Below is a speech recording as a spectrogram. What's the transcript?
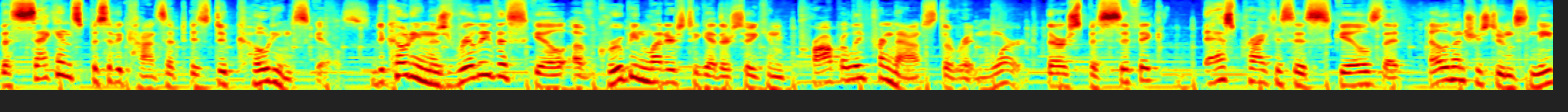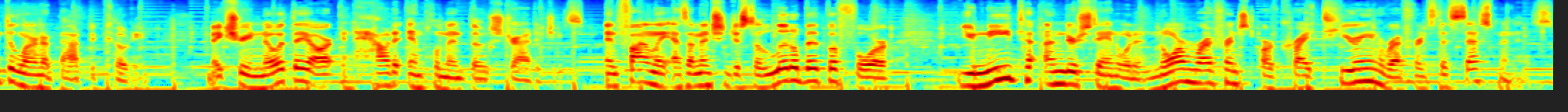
The second specific concept is decoding skills. Decoding is really the skill of grouping letters together so you can properly pronounce the written word. There are specific best practices skills that elementary students need to learn about decoding. Make sure you know what they are and how to implement those strategies. And finally, as I mentioned just a little bit before, you need to understand what a norm referenced or criterion referenced assessment is.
